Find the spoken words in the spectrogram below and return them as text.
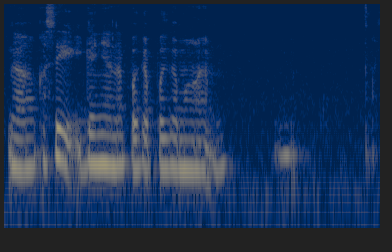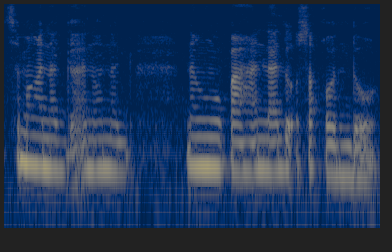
na kasi ganyan ang pagkapag mga sa mga nag ano nag nangungupahan lalo sa kondo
